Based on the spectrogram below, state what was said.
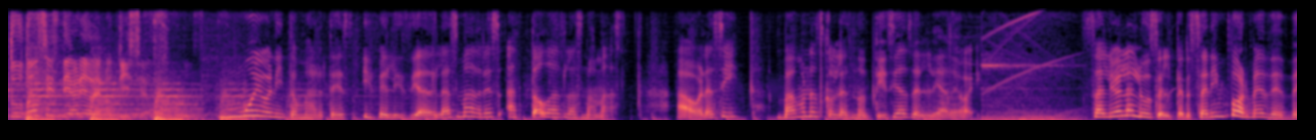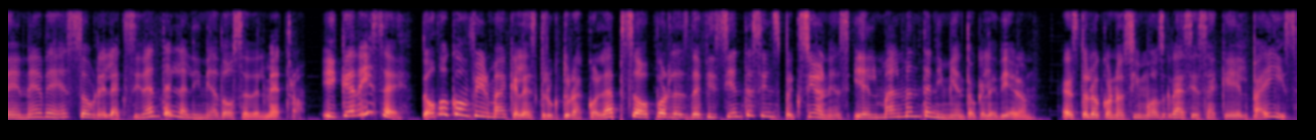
Tu dosis diaria de noticias. Muy bonito martes y feliz Día de las Madres a todas las mamás. Ahora sí, vámonos con las noticias del día de hoy. Salió a la luz el tercer informe de DNB sobre el accidente en la línea 12 del metro. ¿Y qué dice? Todo confirma que la estructura colapsó por las deficientes inspecciones y el mal mantenimiento que le dieron. Esto lo conocimos gracias a que el país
